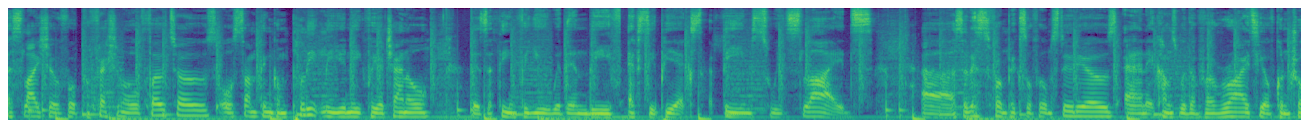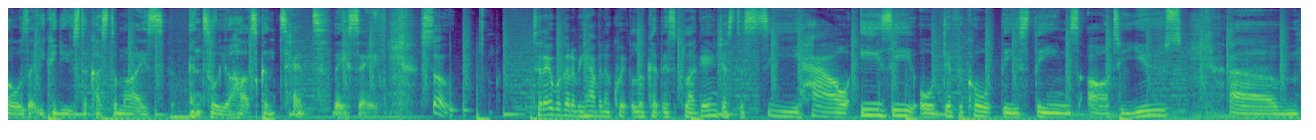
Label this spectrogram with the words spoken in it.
a slideshow for professional photos or something completely unique for your channel, there's a theme for you within the FCPX Theme Suite Slides. Uh, so this is from Pixel Film Studios and it comes with a variety of controls that you could use to customize until your heart's content, they say. So Today we're going to be having a quick look at this plugin just to see how easy or difficult these themes are to use. Um,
